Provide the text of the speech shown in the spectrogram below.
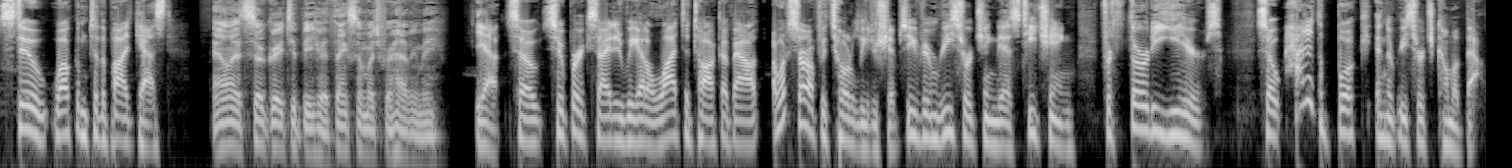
Stew, welcome to the podcast. Alan, it's so great to be here. Thanks so much for having me. Yeah, so super excited. We got a lot to talk about. I want to start off with total leadership. So you've been researching this, teaching for 30 years. So how did the book and the research come about?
